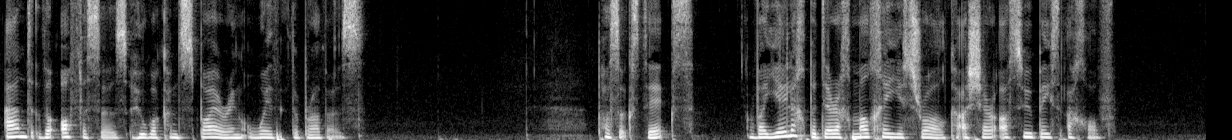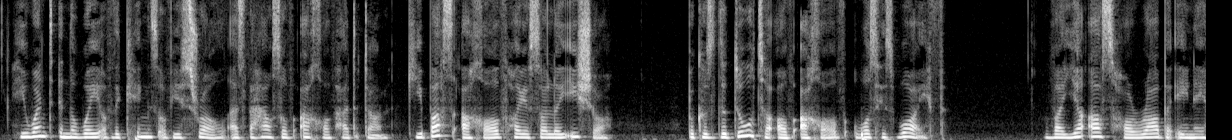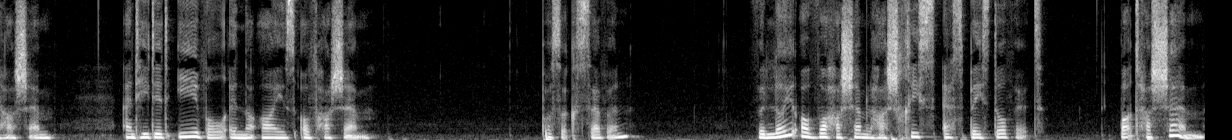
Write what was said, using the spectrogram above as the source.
and the officers who were conspiring with the brothers. Pasuk 6 Vayelech b'derech malchei Yisrael ka'asher asu beis Achov. He went in the way of the kings of Yisrael as the house of Achov had done. Ki bas Achov hayasalei isha, because the daughter of Achov was his wife. Vaya'as hora be'enei Hashem and he did evil in the eyes of Hashem. Pasuk 7 V'loy ava Hashem lahashchis es beis David. But Hashem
